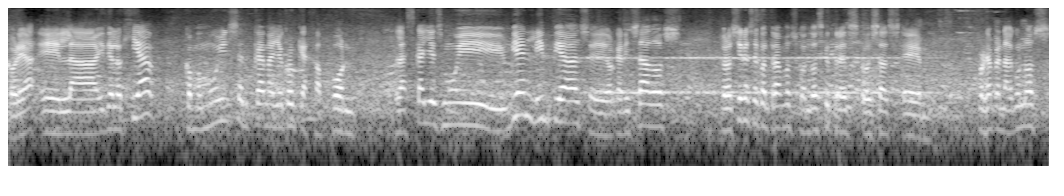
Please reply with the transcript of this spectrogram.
Corea. Eh, la ideología como muy cercana yo creo que a Japón. Las calles muy bien limpias, eh, organizados, pero sí nos encontramos con dos que tres cosas. eh, por ejemplo, en algunos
